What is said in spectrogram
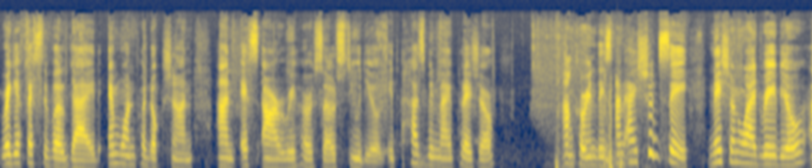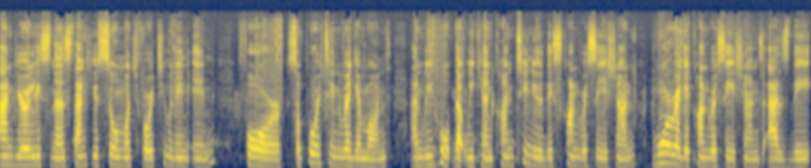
Reggae Festival Guide, M1 Production, and SR Rehearsal Studio. It has been my pleasure anchoring this. And I should say, Nationwide Radio and your listeners, thank you so much for tuning in, for supporting Reggae Month. And we hope that we can continue this conversation, more reggae conversations as the,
